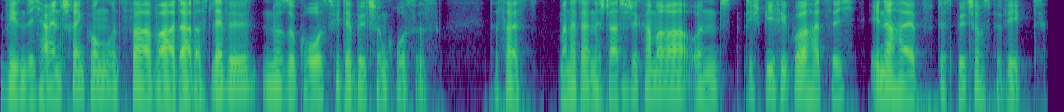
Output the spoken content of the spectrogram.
wesentliche Einschränkung und zwar war da das Level nur so groß, wie der Bildschirm groß ist. Das heißt, man hatte eine statische Kamera und die Spielfigur hat sich innerhalb des Bildschirms bewegt.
